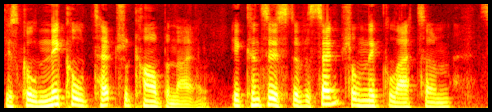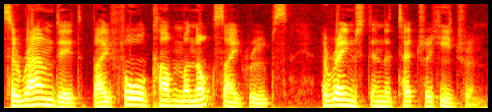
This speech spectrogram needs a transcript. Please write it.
is called nickel tetracarbonyl. It consists of a central nickel atom surrounded by four carbon monoxide groups arranged in a tetrahedron.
